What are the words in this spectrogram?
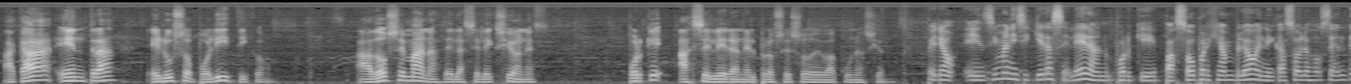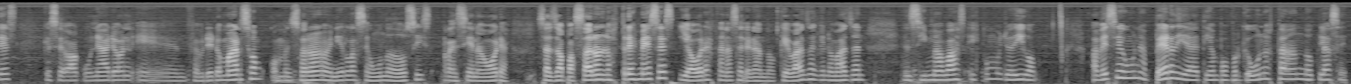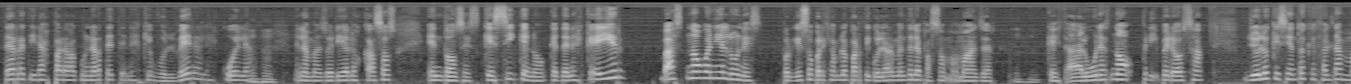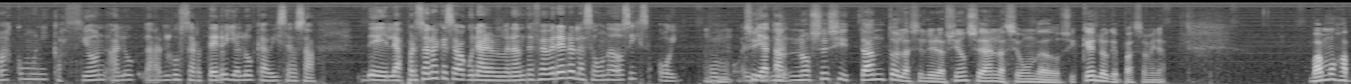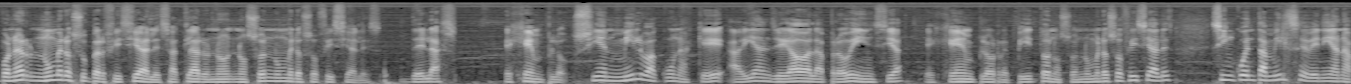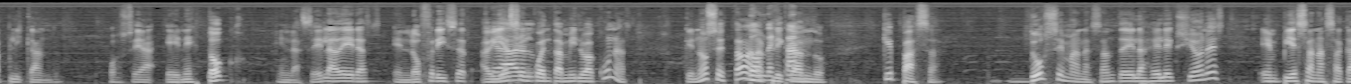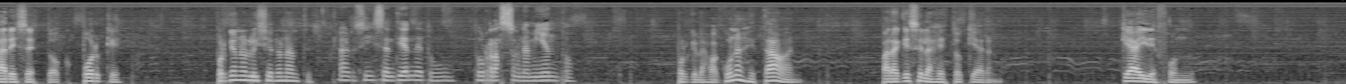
Acá entra el uso político. A dos semanas de las elecciones, ¿por qué aceleran el proceso de vacunación? Pero encima ni siquiera aceleran, porque pasó, por ejemplo, en el caso de los docentes que se vacunaron en febrero-marzo, comenzaron a venir la segunda dosis recién ahora. O sea, ya pasaron los tres meses y ahora están acelerando. Que vayan, que no vayan, encima vas. Es como yo digo, a veces es una pérdida de tiempo, porque uno está dando clases, te retirás para vacunarte, tenés que volver a la escuela, en la mayoría de los casos. Entonces, que sí, que no, que tenés que ir, vas, no, venía el lunes, porque eso, por ejemplo, particularmente le pasó a mamá ayer que está, algunas no, pri- pero o sea, yo lo que siento es que falta más comunicación, algo, algo certero y algo que avise, o sea, de las personas que se vacunaron durante febrero, la segunda dosis hoy, el Sí, día no, tal. no sé si tanto la aceleración se da en la segunda dosis. ¿Qué es lo que pasa? Mira, vamos a poner números superficiales, aclaro, no, no son números oficiales. De las, ejemplo, 100.000 vacunas que habían llegado a la provincia, ejemplo, repito, no son números oficiales, 50.000 se venían aplicando. O sea, en stock, en las heladeras, en los freezer, había Quedaron- 50.000 vacunas que no se estaban aplicando. ¿Qué pasa? Dos semanas antes de las elecciones empiezan a sacar ese stock. ¿Por qué? ¿Por qué no lo hicieron antes? Claro, sí, se entiende tu, tu razonamiento. Porque las vacunas estaban. ¿Para qué se las estoquearon? ¿Qué hay de fondo?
